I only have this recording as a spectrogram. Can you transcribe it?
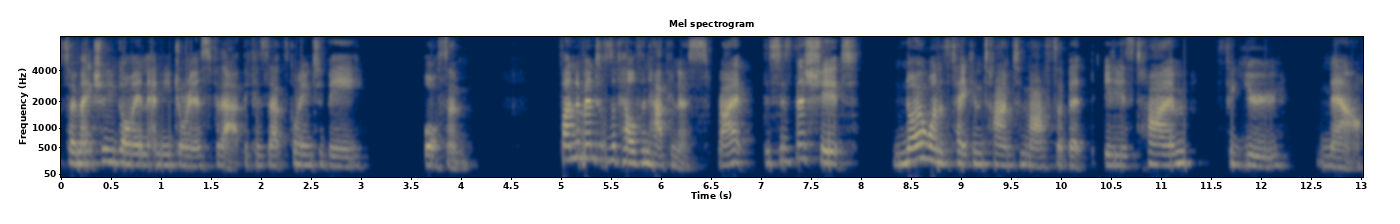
So make sure you go in and you join us for that because that's going to be awesome. Fundamentals of health and happiness, right? This is the shit no one has taken time to master, but it is time for you now.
